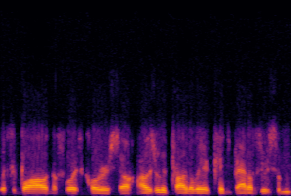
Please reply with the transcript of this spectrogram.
with the ball in the fourth quarter. So i was really proud of the way our kids battled through some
